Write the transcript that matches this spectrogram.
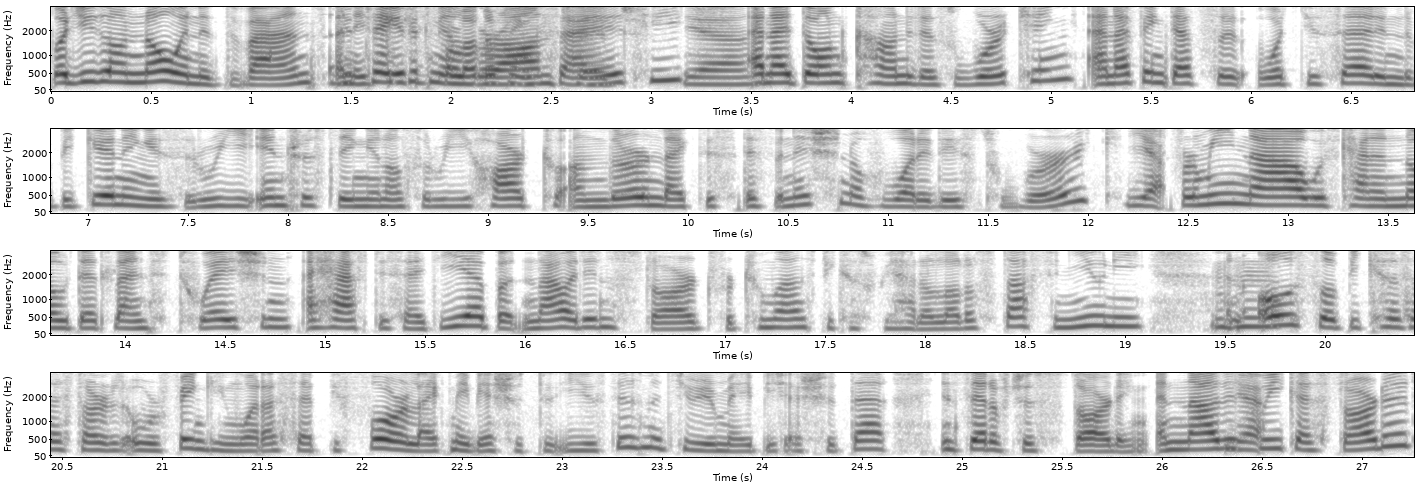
But you don't know in advance, and You it gives it me a lot granted. of anxiety Yeah. and I don't count it as working. And I think that's the, what you said in the beginning is really interesting and also really hard to unlearn, like this definition of what it is to work. Yeah. For me now, with kind of no deadline situation, I have this idea, but now I didn't start for two months because we had a lot of stuff in uni, Mm-hmm. and also because I started overthinking what I said before, like maybe I should use this material, maybe I should that, instead of just starting. And now this Yeah. week I started.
